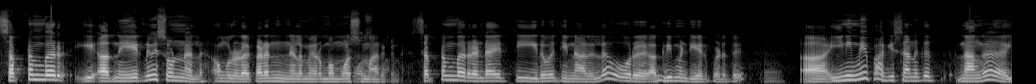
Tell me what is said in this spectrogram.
செப்டம்பர் அந்த ஏற்கனவே சொன்னேன்ல அவங்களோட கடன் நிலைமை ரொம்ப மோசமாக இருக்குன்னு. செப்டம்பர் ரெண்டாயிரத்தி இருபத்தி நாலில் ஒரு அக்ரிமெண்ட் ஏற்படுது. இனிமே பாகிஸ்தானுக்கு நாங்கள்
